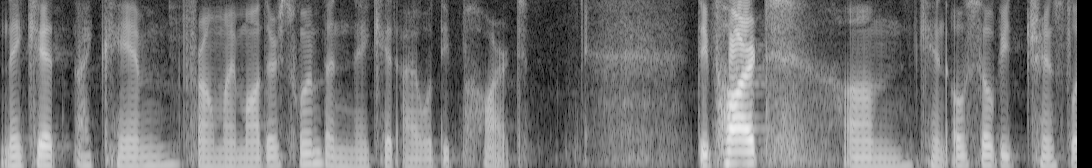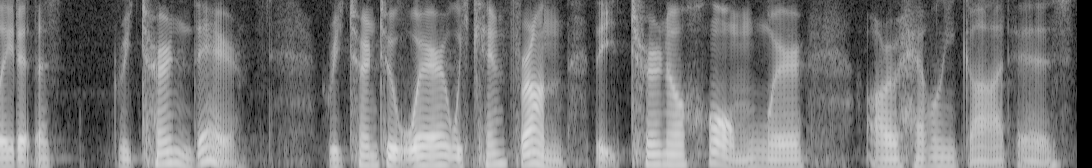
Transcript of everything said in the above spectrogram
Naked I came from my mother's womb, and naked I will depart. Depart um, can also be translated as return there, return to where we came from, the eternal home where our heavenly God is.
